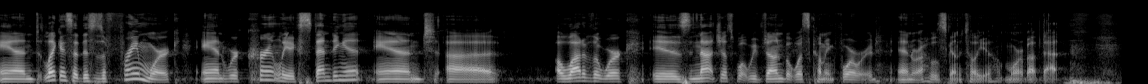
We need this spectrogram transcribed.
And like I said, this is a framework, and we're currently extending it, and uh, a lot of the work is not just what we've done, but what's coming forward. And Rahul's going to tell you more about that.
